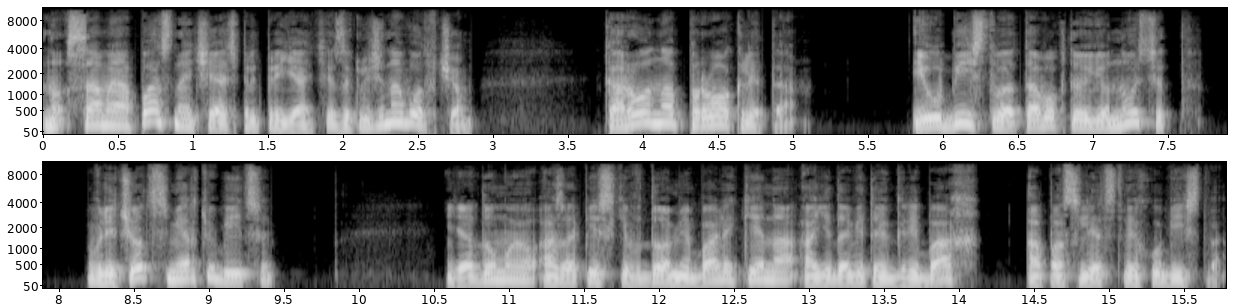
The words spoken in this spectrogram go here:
Но самая опасная часть предприятия заключена вот в чем. Корона проклята, и убийство того, кто ее носит, влечет смерть убийцы. Я думаю о записке в доме Баликина, о ядовитых грибах, о последствиях убийства.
